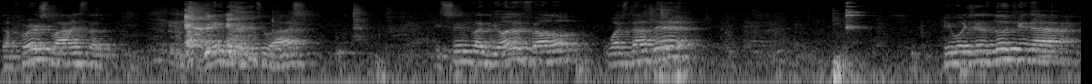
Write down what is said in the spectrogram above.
the first lines that gave to us, it seemed like the other fellow was not there. He was just looking at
